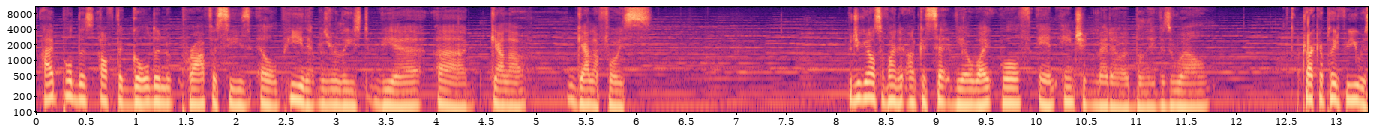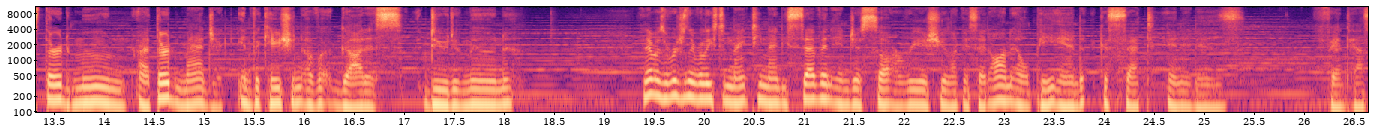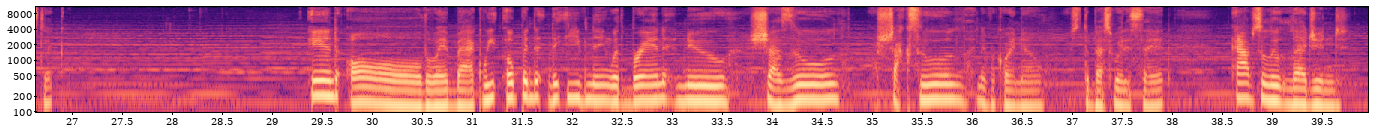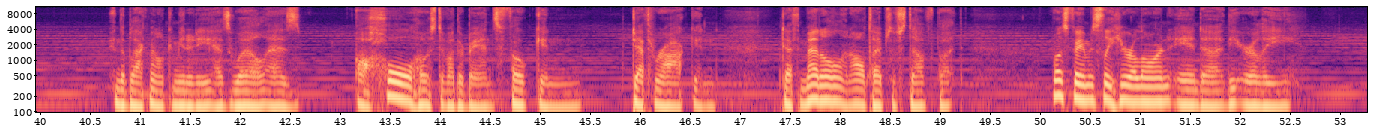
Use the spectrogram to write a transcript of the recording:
I pulled this off the Golden Prophecies LP that was released via uh, Gala, Galafois. But you can also find it on cassette via White Wolf and Ancient Meadow, I believe, as well. The track I played for you was Third Moon, uh, Third Magic, Invocation of a Goddess, Dude Moon. And it was originally released in 1997 and just saw a reissue, like I said, on LP and cassette, and it is fantastic. And all the way back, we opened the evening with brand new Shaxul, or I never quite know what's the best way to say it. Absolute legend in the black metal community, as well as a whole host of other bands, folk and death rock and death metal and all types of stuff, but most famously Hirilorn and uh, the early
